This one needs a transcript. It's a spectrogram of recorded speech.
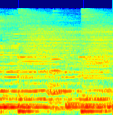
Amen.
